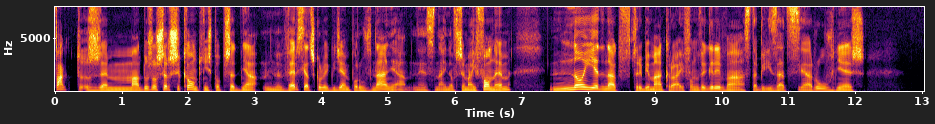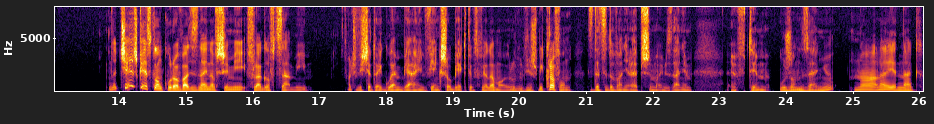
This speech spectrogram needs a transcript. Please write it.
Fakt, że ma dużo szerszy kąt niż poprzednia wersja, aczkolwiek widziałem porównania z najnowszym iPhone'em, no jednak w trybie makro iPhone wygrywa, stabilizacja również. No ciężko jest konkurować z najnowszymi flagowcami. Oczywiście tutaj głębia i większy obiektyw, to wiadomo, również mikrofon zdecydowanie lepszy moim zdaniem w tym urządzeniu, no ale jednak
